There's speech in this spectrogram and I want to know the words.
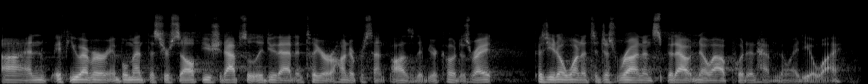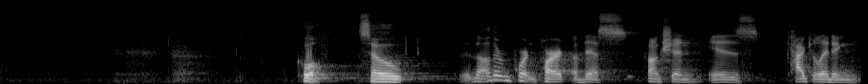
Uh, and if you ever implement this yourself, you should absolutely do that until you're 100% positive your code is right, because you don't want it to just run and spit out no output and have no idea why. Cool. So the other important part of this function is calculating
